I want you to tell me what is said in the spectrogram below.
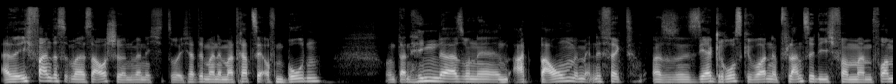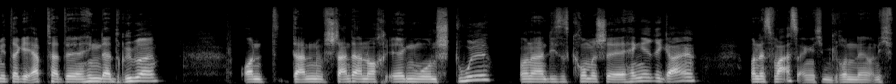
also ich fand das immer sauschön, wenn ich so, ich hatte meine Matratze auf dem Boden und dann hing da so eine Art Baum im Endeffekt, also so eine sehr groß gewordene Pflanze, die ich von meinem Vormieter geerbt hatte, hing da drüber. Und dann stand da noch irgendwo ein Stuhl und dann dieses komische Hängeregal. Und das war es eigentlich im Grunde. Und ich,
